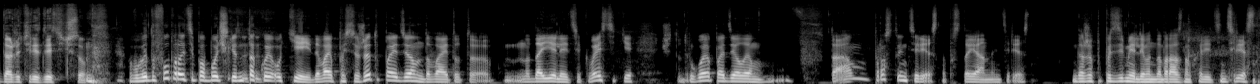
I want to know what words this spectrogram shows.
даже через 10 часов. В году фу порой типа бочки, ну такой, окей, давай по сюжету пойдем, давай тут э, надоели эти квестики, что-то другое поделаем. Там просто интересно, постоянно интересно. Даже по подземельям однообразным ходить интересно.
